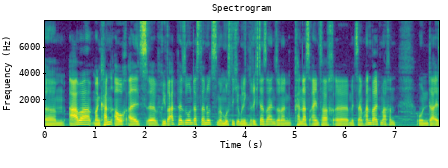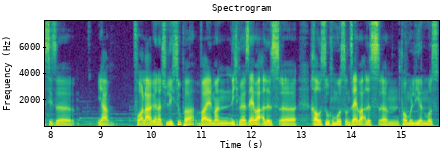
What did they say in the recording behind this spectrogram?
Ähm, aber man kann auch als äh, Privatperson das da nutzen. Man muss nicht unbedingt ein Richter sein, sondern kann das einfach äh, mit seinem Anwalt machen. Und da ist diese ja, Vorlage natürlich super, weil man nicht mehr selber alles äh, raussuchen muss und selber alles ähm, formulieren muss,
